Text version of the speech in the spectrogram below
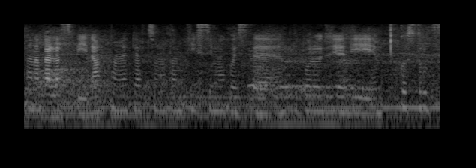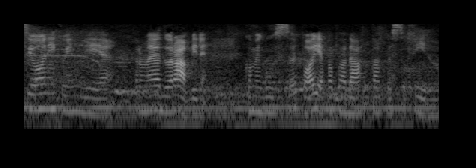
è una bella sfida. A me piacciono tantissimo queste tipologie di costruzioni, quindi per me è adorabile come gusto e poi è proprio adatta a questo film,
